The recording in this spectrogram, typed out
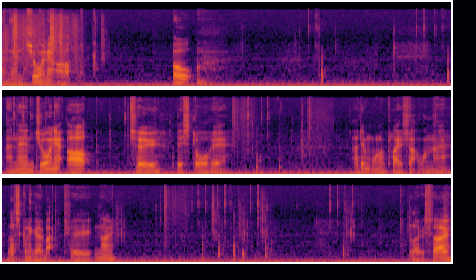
and then join it up oh and then join it up to this door here. I didn't want to place that one there. That's going to go back to, no. Like so.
